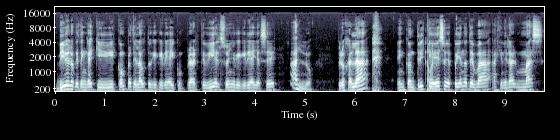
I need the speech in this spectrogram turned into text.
Vive lo que tengáis que vivir, cómprate el auto que queráis comprarte, vive el sueño que queráis hacer, hazlo. Pero ojalá encontréis Ah, que bueno. eso después ya no te va a generar más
